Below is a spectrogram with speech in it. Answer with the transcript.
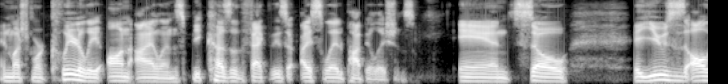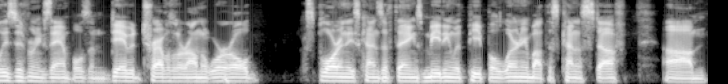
and much more clearly on islands because of the fact that these are isolated populations. And so it uses all these different examples, and David travels around the world exploring these kinds of things, meeting with people, learning about this kind of stuff. Um,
